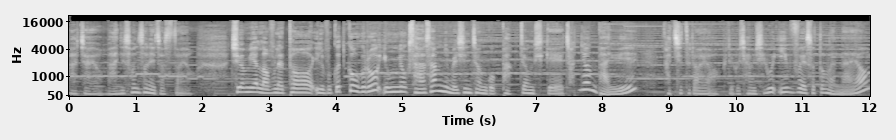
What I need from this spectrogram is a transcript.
맞아요. 많이 선선해졌어요. 주현미의 러브레터 1부 끝곡으로 6643님의 신청곡 박정식의 천년바위 같이 들어요. 그리고 잠시 후 2부에서 또 만나요.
